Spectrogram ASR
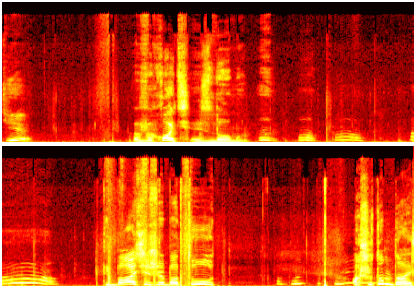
Где? Виходь з дому. Ти бачиш же батут. А що там далі?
